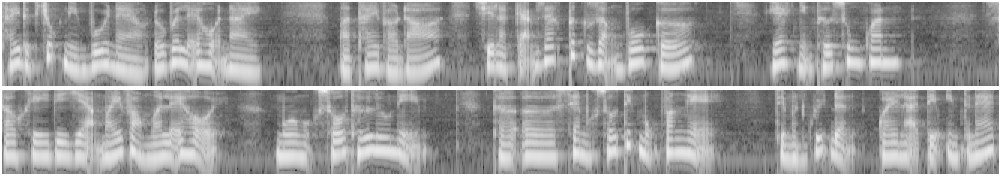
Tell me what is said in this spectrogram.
thấy được chút niềm vui nào đối với lễ hội này, mà thay vào đó chỉ là cảm giác tức giận vô cớ, ghét những thứ xung quanh. Sau khi đi dạo mấy vòng ở lễ hội, mua một số thứ lưu niệm, thờ ơ xem một số tiết mục văn nghệ, thì mình quyết định quay lại tiệm internet.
